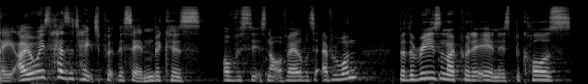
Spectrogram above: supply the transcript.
I always hesitate to put this in because obviously it's not available to everyone, but the reason I put it in is because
